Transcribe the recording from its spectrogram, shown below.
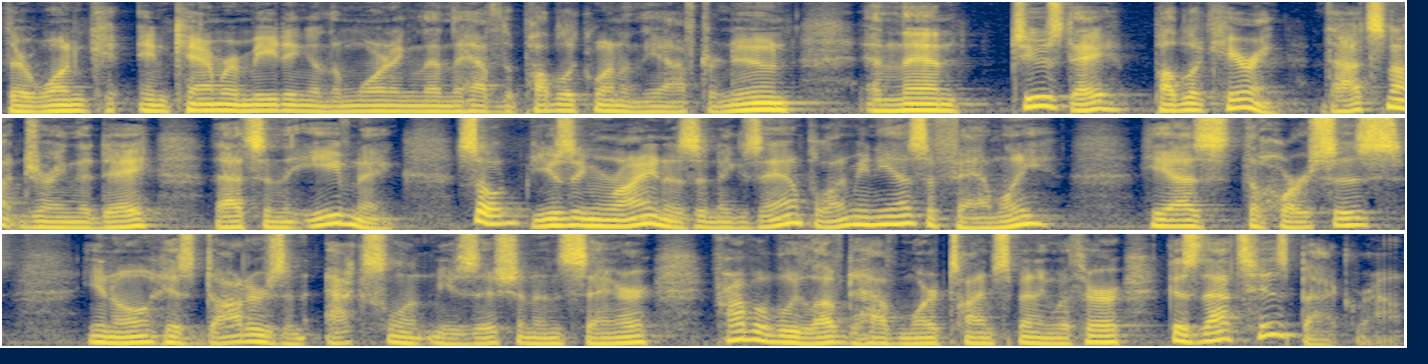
their one in camera meeting in the morning, then they have the public one in the afternoon, and then Tuesday, public hearing. That's not during the day, that's in the evening. So, using Ryan as an example, I mean, he has a family, he has the horses. You know, his daughter's an excellent musician and singer. Probably love to have more time spending with her because that's his background.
